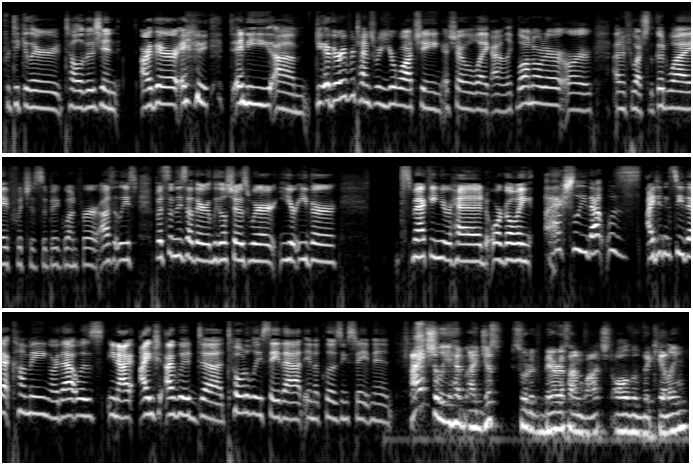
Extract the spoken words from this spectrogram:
particular television, are there any, any um, do, are there ever times where you're watching a show like, I don't know, like Law and Order, or I don't know if you watch The Good Wife, which is a big one for us at least, but some of these other legal shows where you're either smacking your head or going, actually, that was, I didn't see that coming, or that was, you know, I, I, I would uh, totally say that in a closing statement. I actually have, I just sort of marathon watched all of The Killing,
